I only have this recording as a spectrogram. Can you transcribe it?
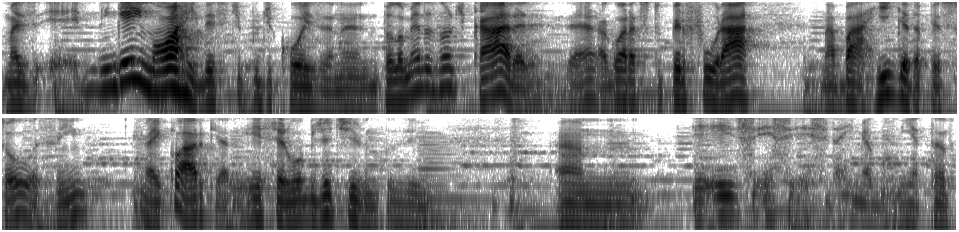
Mas é, ninguém morre desse tipo de coisa, né? Pelo menos não de cara. Né? Agora, se tu perfurar na barriga da pessoa, assim, aí claro que. Esse era o objetivo, inclusive. Um, esse, esse, esse daí me agonia tanto.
